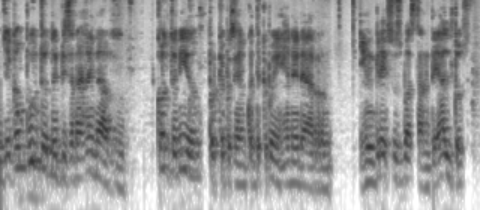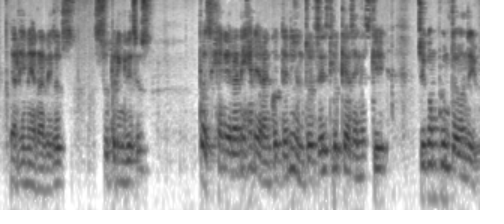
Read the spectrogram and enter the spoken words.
llega un punto donde empiezan a generar contenido, porque pues se dan cuenta que pueden generar ingresos bastante altos, y al generar esos super ingresos, pues generan y generan contenido. Entonces lo que hacen es que llega un punto donde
